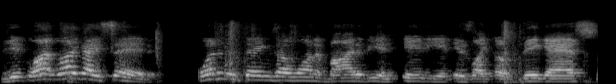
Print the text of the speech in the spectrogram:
You, like, like I said, one of the things I want to buy to be an idiot is like a big ass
